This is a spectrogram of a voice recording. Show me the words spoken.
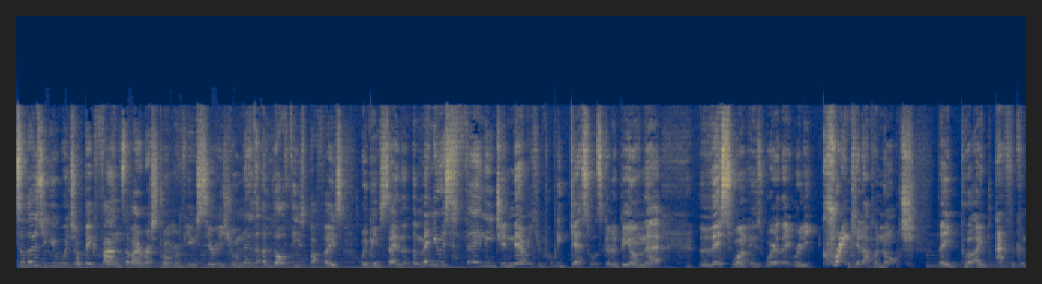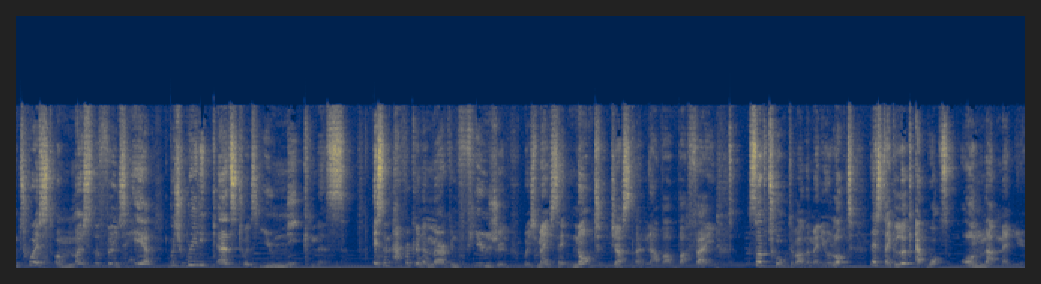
So those of you which are big fans of our restaurant review series, you'll know that a lot of these buffets, we've been saying that the menu is fairly generic, you can probably guess what's going to be on there. This one is where they really crank it up a notch. They put an African twist on most of the foods here, which really adds to its uniqueness. It's an African-American fusion, which makes it not just another buffet. So I've talked about the menu a lot, let's take a look at what's on that menu.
